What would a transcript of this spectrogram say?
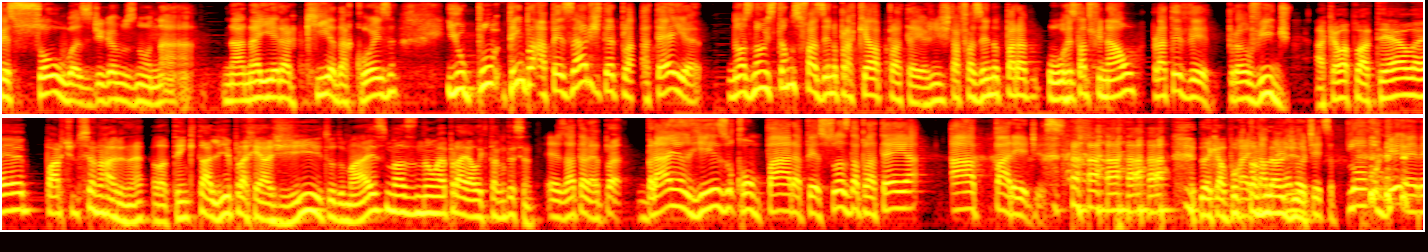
pessoas, digamos, no, na, na, na, hierarquia da coisa. E o tem, apesar de ter plateia, nós não estamos fazendo para aquela plateia, a gente está fazendo para o resultado final para a TV, para o vídeo. Aquela plateia ela é parte do cenário, né? Ela tem que estar tá ali para reagir e tudo mais, mas não é para ela que está acontecendo. Exatamente. Brian Rizzo compara pessoas da plateia a paredes. Daqui a pouco Vai tá, tá melhor notícia. é,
